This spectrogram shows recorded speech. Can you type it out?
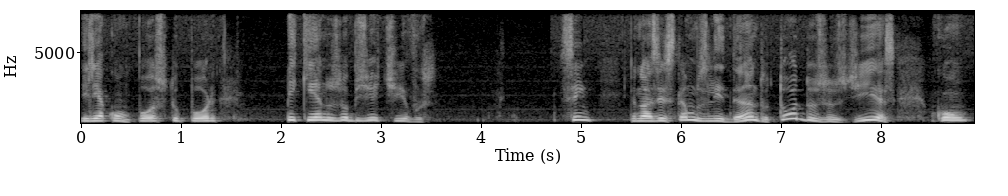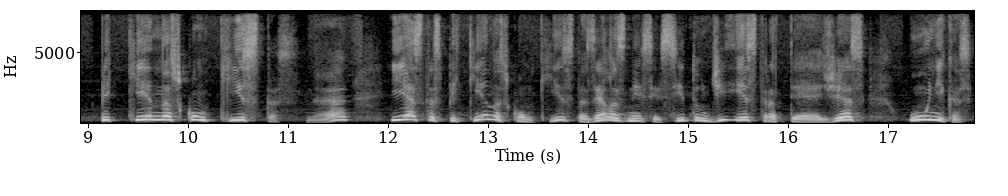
ele é composto por pequenos objetivos. Sim, que nós estamos lidando todos os dias com pequenas conquistas, né? E estas pequenas conquistas, elas necessitam de estratégias únicas,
